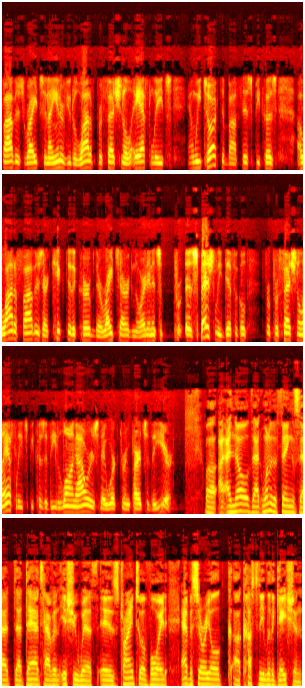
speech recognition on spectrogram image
father's rights, and I interviewed a lot of professional athletes, and we talked about this because a lot of fathers are kicked to the curb, their rights are ignored, and it's especially difficult for professional athletes because of the long hours they work during parts of the year. Well, I, I know that one of the things that, that dads have an issue with is trying to avoid adversarial uh, custody litigation.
